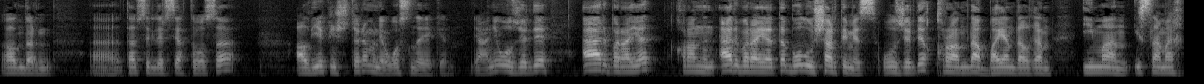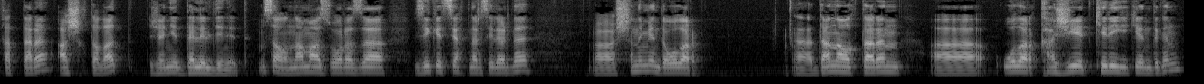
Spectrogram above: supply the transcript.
ғалымдардың ә, тәпсірлері сияқты болса ал екінші түрі міне осындай екен. Яғни ол жерде әрбір аят құранның әрбір аяты болу шарт емес. Ол жерде құранда баяндалған иман ислам ақиқаттары ашықталады және дәлелденеді. Мысалы намаз ораза зекет сияқты нәрселерді ә, шынымен де олар ә, даналықтарын ә, олар қажет керек екендігін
